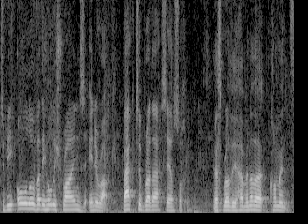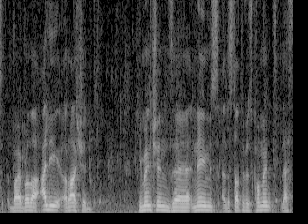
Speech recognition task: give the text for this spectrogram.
to be all over the holy shrines in Iraq. Back to brother Sayyid Sukhni. Yes, brother, you have another comment by brother Ali Rashid. He mentions uh, names at the start of his comment. That's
